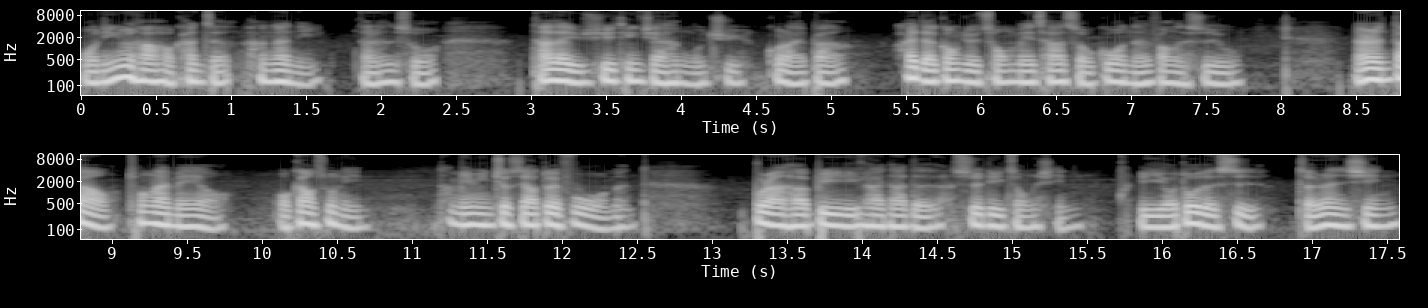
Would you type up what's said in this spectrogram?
我宁愿好好看着看看你。男人说，他的语气听起来很无趣。过来吧，爱德公爵从没插手过南方的事务。男人道：“从来没有。我告诉你，他明明就是要对付我们，不然何必离开他的势力中心？理由多的是，责任心、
